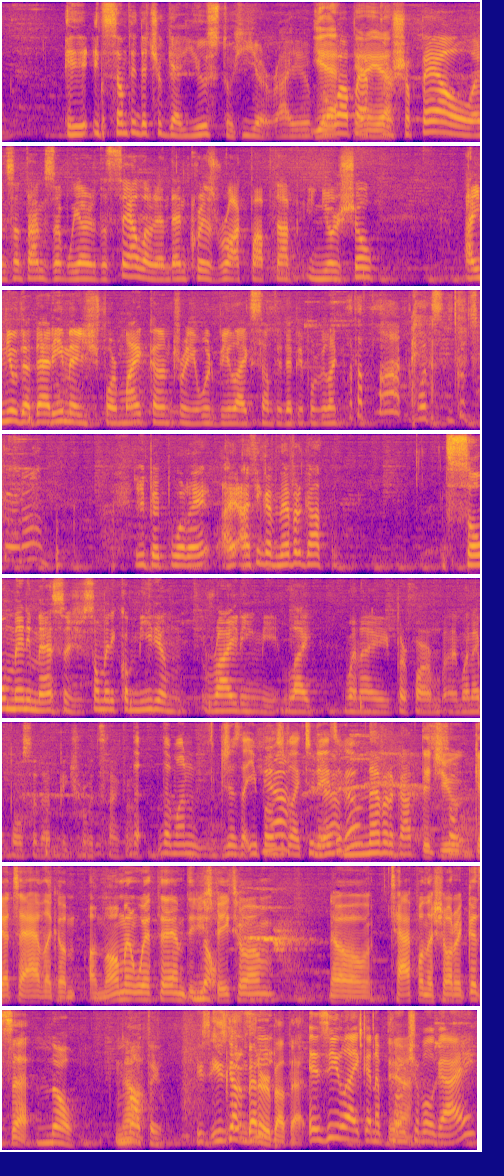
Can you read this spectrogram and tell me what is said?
it's something that you get used to here, right? You Yeah, up yeah, after yeah. Chappelle, and sometimes we are the Cellar, and then Chris Rock popped up in your show. I knew that that image for my country would be like something that people would be like, "What the fuck? What's what's going on?" People I, I think I've never got so many messages, so many comedian writing me like when I perform when I posted that picture with Seinfeld. The, the one just that you posted Yeah, like two days yeah, ago. Never got. Did you so- get to have like a, a moment with him? Did you No. speak to him? No. Tap on the shoulder. Good set. No, No. nothing. He's, he's gotten Is better he- about that. Is he like an approachable guy?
